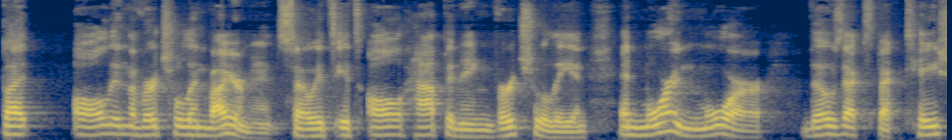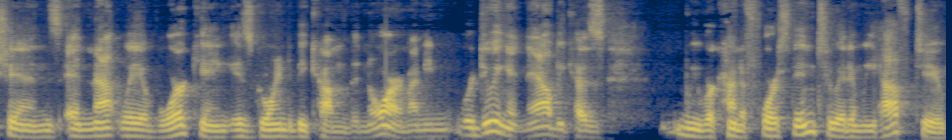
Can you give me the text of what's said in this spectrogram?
but all in the virtual environment. So it's it's all happening virtually, and and more and more those expectations and that way of working is going to become the norm. I mean, we're doing it now because we were kind of forced into it and we have to.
